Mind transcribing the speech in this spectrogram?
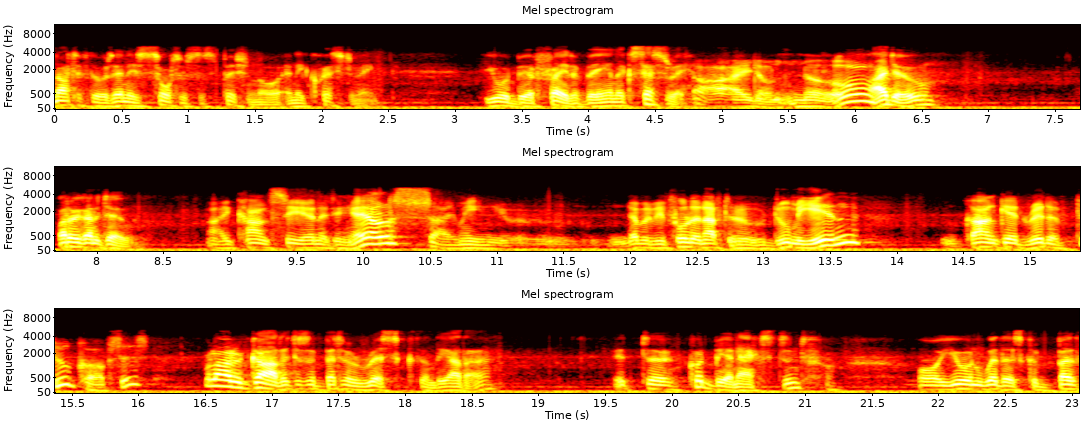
not if there was any sort of suspicion or any questioning. You would be afraid of being an accessory. I don't know. I do. What are we going to do? I can't see anything else. I mean, you'll never be fool enough to do me in. You can't get rid of two corpses. Well, I regard it as a better risk than the other. It uh, could be an accident, or you and Withers could both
